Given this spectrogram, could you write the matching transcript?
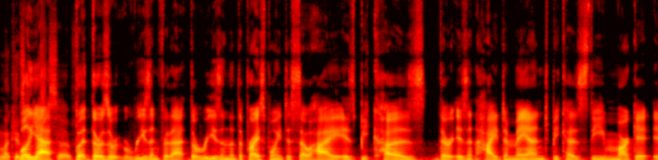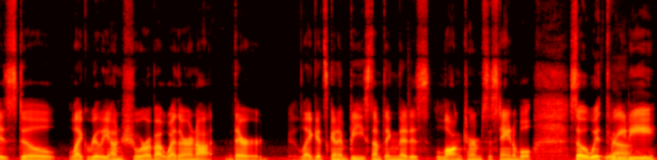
Like it's well, massive. yeah, but there's a reason for that. The reason that the price point is so high is because there isn't high demand because the market is still like really unsure about whether or not they're like it's going to be something that is long-term sustainable. So with 3D,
